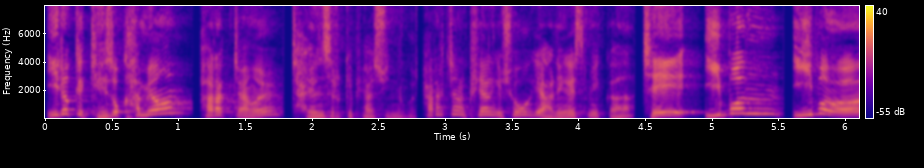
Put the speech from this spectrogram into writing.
이렇게 계속하면 하락장을 자연스럽게 피할 수 있는 거죠. 하락장을 피하는 게 최고가 아니겠습니까? 제 이번 이번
